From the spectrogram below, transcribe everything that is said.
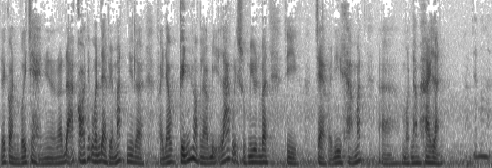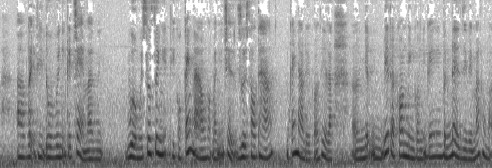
thế còn với trẻ như nó đã có những vấn đề về mắt như là phải đeo kính hoặc là bị lag bị sụp mi vân vân thì trẻ phải đi khám mắt à, một năm hai lần dạ vâng ạ. À, vậy thì đối với những cái trẻ mà vừa mới sơ sinh ấy, thì có cách nào hoặc là những trẻ dưới 6 tháng một cách nào để có thể là uh, nhận biết là con mình có những cái vấn đề gì về mắt không ạ?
